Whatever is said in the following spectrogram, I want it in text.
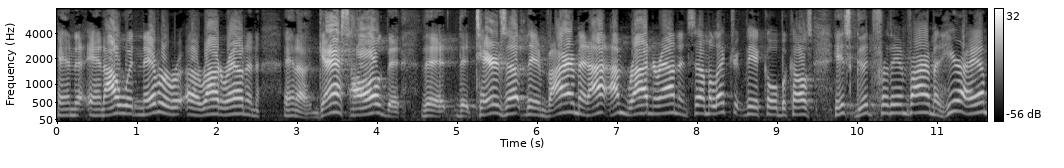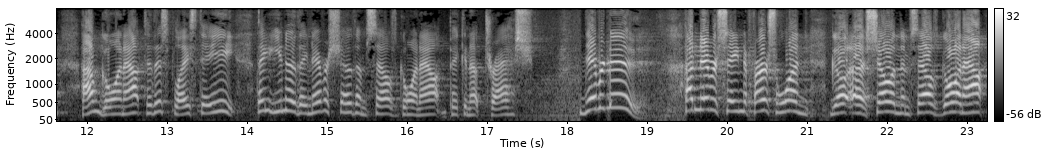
and and I would never uh, ride around in, in a gas hog that that that tears up the environment I, I'm riding around in some electric vehicle because it's good for the environment. Here I am, I'm going out to this place to eat. They, you know, they never show themselves going out and picking up trash. Never do. I've never seen the first one go, uh, showing themselves going out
